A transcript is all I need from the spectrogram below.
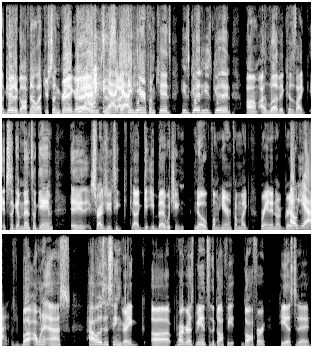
A good at golf, not like your son Greg, right? Yeah, Since yeah, I yeah. keep hearing from kids, he's good, he's good. Um, I love it because like it's like a mental game. It strives you to uh, get you bed, which you know from hearing from like Brandon or Greg. Oh, yeah. But I want to ask, how is it seeing Greg uh, progress being to the golfy, golfer he is today?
